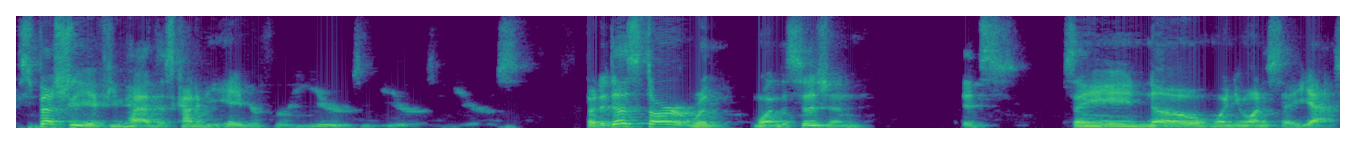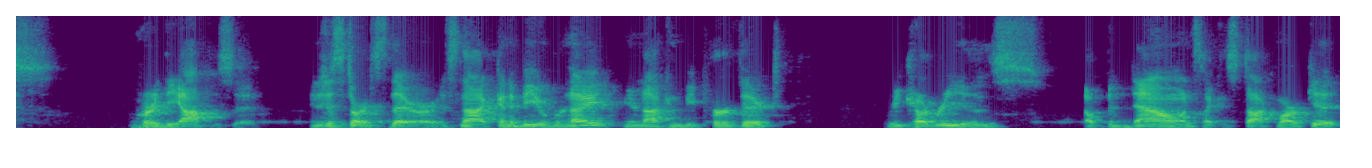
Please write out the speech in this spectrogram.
especially if you've had this kind of behavior for years and years and years. But it does start with one decision. It's saying no when you want to say yes, or the opposite. And It just starts there. It's not going to be overnight. You're not going to be perfect. Recovery is up and down. It's like a stock market.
